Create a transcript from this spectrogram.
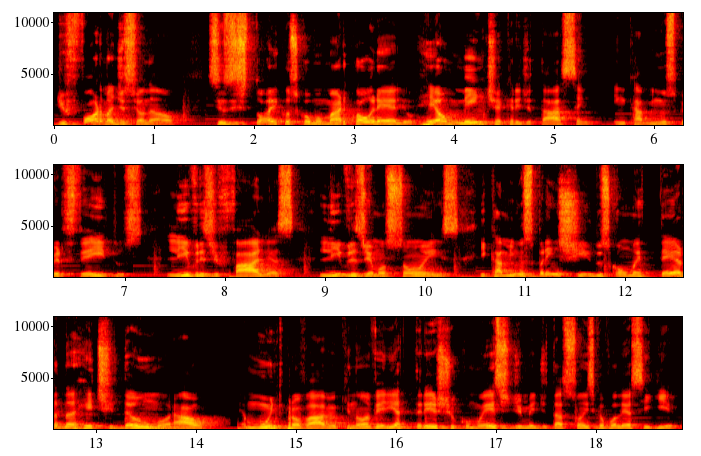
De forma adicional, se os estoicos como Marco Aurélio realmente acreditassem em caminhos perfeitos, livres de falhas, livres de emoções e caminhos preenchidos com uma eterna retidão moral, é muito provável que não haveria trecho como este de meditações que eu vou ler a seguir.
